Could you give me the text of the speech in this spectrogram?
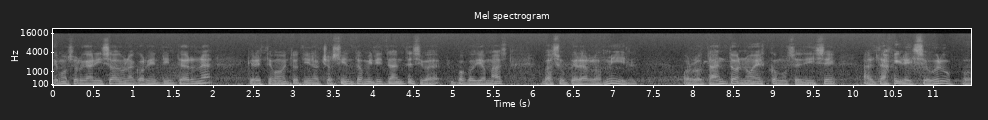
hemos organizado una corriente interna que en este momento tiene 800 militantes y en pocos días más va a superar los 1000. Por lo tanto, no es como se dice Altamira y su grupo.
